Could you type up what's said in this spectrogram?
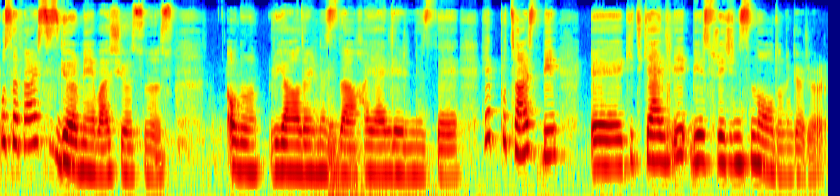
Bu sefer siz görmeye başlıyorsunuz. Onu rüyalarınızda, hayallerinizde hep bu tarz bir e, gitgelli bir sürecinizin olduğunu görüyorum.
